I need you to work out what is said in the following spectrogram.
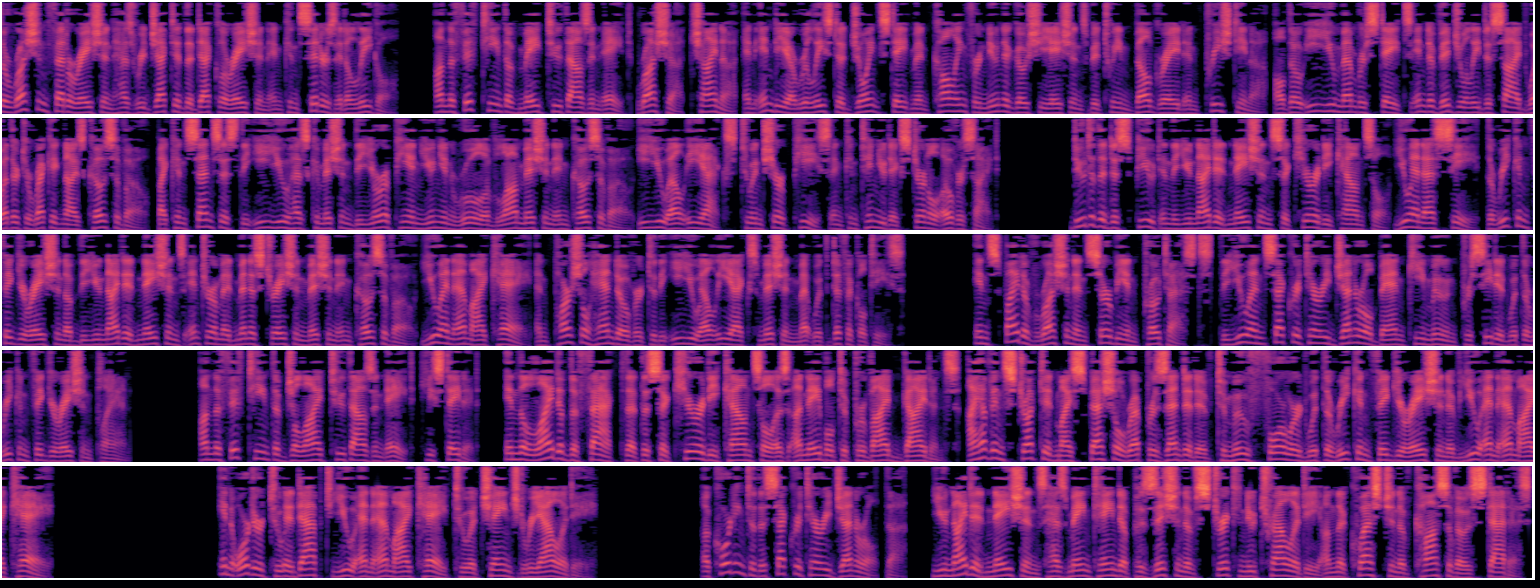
The Russian Federation has rejected the declaration and considers it illegal. On 15 May 2008, Russia, China, and India released a joint statement calling for new negotiations between Belgrade and Pristina. Although EU member states individually decide whether to recognize Kosovo, by consensus the EU has commissioned the European Union Rule of Law Mission in Kosovo to ensure peace and continued external oversight. Due to the dispute in the United Nations Security Council UNSC, the reconfiguration of the United Nations Interim Administration Mission in Kosovo UNMIK and partial handover to the EULEX mission met with difficulties. In spite of Russian and Serbian protests, the UN Secretary-General Ban Ki-moon proceeded with the reconfiguration plan. On 15 July 2008, he stated, in the light of the fact that the Security Council is unable to provide guidance, I have instructed my special representative to move forward with the reconfiguration of UNMIK in order to adapt UNMIK to a changed reality. According to the Secretary-General, the United Nations has maintained a position of strict neutrality on the question of Kosovo's status.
